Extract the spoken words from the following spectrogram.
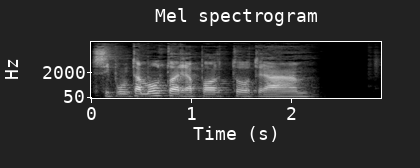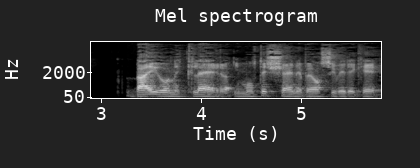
si punta molto al rapporto tra Byron e Claire in molte scene, però si vede che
